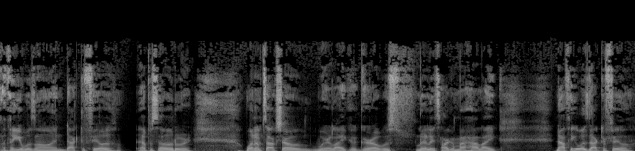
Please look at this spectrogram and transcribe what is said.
I think it was on Dr. Phil episode or one of them talk show where like a girl was literally talking about how like no, I think it was Dr. Phil.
